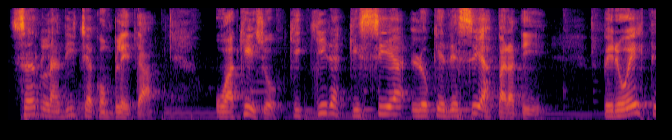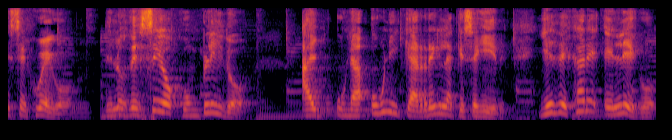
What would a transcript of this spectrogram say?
ser la dicha completa, o aquello que quieras que sea lo que deseas para ti. Pero este es el juego de los deseos cumplidos. Hay una única regla que seguir y es dejar el ego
